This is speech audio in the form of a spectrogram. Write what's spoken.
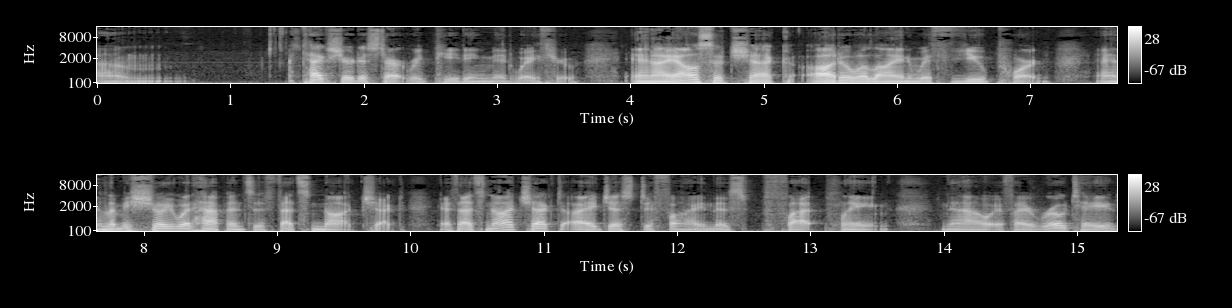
um, texture to start repeating midway through. And I also check auto align with viewport. And let me show you what happens if that's not checked. If that's not checked, I just define this flat plane. Now, if I rotate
